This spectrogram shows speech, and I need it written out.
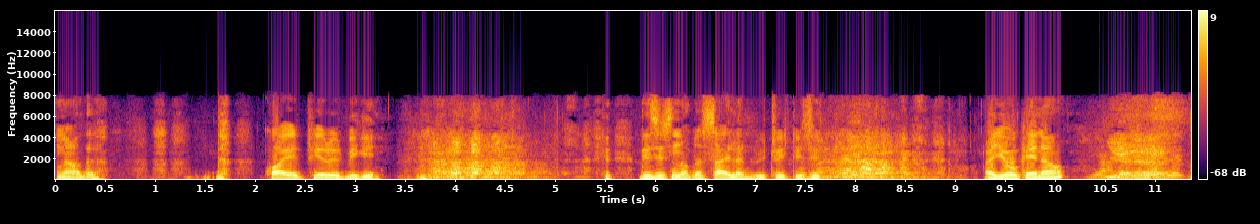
now the, the quiet period begin. this is not a silent retreat, is it? Are you okay now? Yes.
